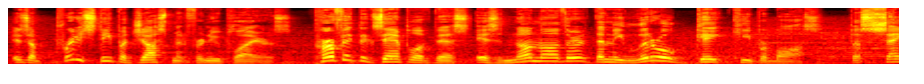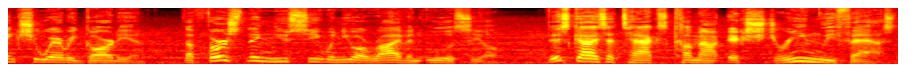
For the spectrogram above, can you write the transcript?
is a pretty steep adjustment for new players. Perfect example of this is none other than the literal gatekeeper boss, the Sanctuary Guardian. The first thing you see when you arrive in Oolacile. This guy's attacks come out extremely fast,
